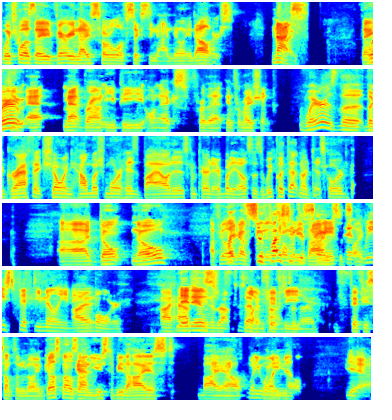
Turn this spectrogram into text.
which was a very nice total of $69 million. Nice. Thank Where- you at Matt Brown EP on X for that information. Where is the the graphic showing how much more his buyout is compared to everybody else's? Did we put that in our Discord? I don't know. I feel like But I've seen it suffice so it many to times. it's It's at like least fifty million I- more. I have It seen is about like 50. times today. 50 something million. Gus Malzahn used to be the highest buyout. when Twenty-one he- mil. Yeah.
